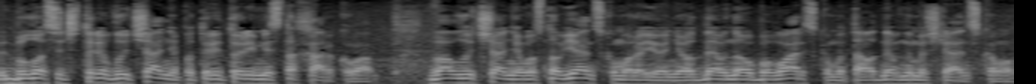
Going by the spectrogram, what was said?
Відбулося чотири влучання по території міста Харкова. Два влучання в Основ'янському районі, одне в Новобаварському та одне в Немишлянському.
